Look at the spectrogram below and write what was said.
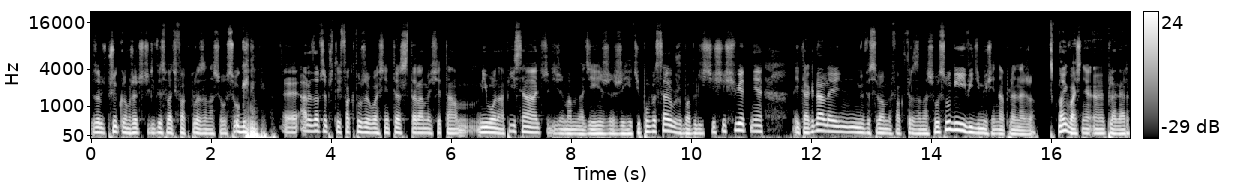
zrobić przykrą rzecz, czyli wysłać fakturę za nasze usługi, e, ale zawsze przy tej fakturze właśnie też staramy się tam miło napisać, czyli że mam nadzieję, że żyjecie po weselu, że bawiliście się świetnie i tak dalej. Wysyłamy fakturę za nasze usługi i widzimy się na plenerze. No i właśnie e, plener.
